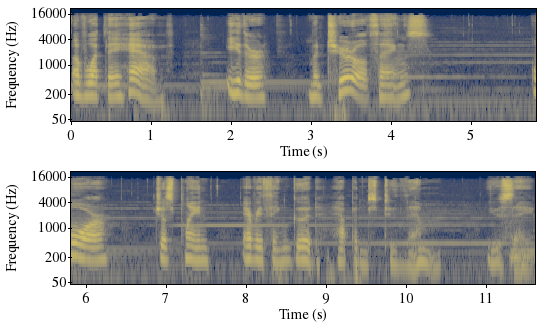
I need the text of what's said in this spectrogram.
of what they have, either material things or just plain everything good happens to them, you say.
